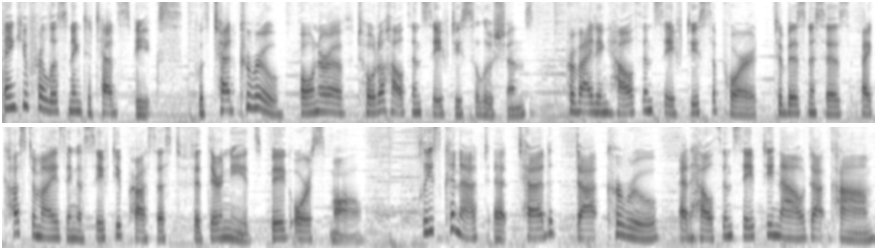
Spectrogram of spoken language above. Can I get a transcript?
Thank you for listening to TED Speaks with Ted Carew, owner of Total Health and Safety Solutions, providing health and safety support to businesses by customizing a safety process to fit their needs, big or small. Please connect at ted.carew at healthandsafetynow.com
